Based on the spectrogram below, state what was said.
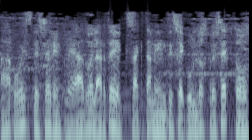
Ha pues de ser empleado el arte exactamente según los preceptos,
